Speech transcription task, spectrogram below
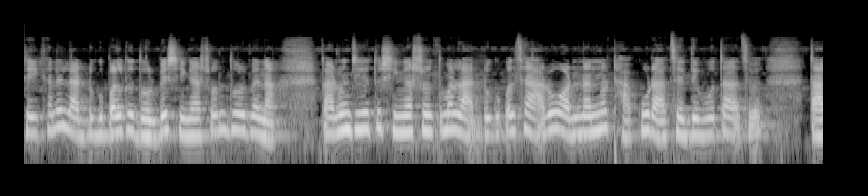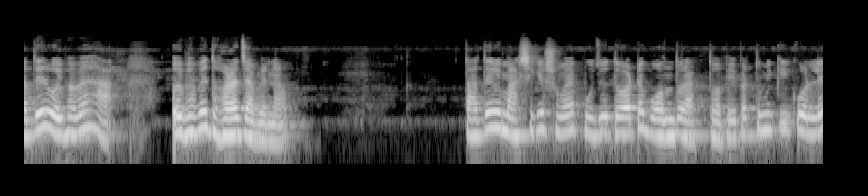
সেইখানে লাড্ডু গোপালকে ধরবে, সিংহাসন ধরবে না। কারণ যেহেতু সিংহাসনে তোমার লাড্ডু গোপাল ছাড়া আরও অন্যান্য ঠাকুর আছে, দেবতা আছে, তাদের ওইভাবে ওইভাবে ধরা যাবে না। তাদের ওই মাসিকের সময় পুজো দেওয়াটা বন্ধ রাখতে হবে। এবার তুমি কি করলে?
